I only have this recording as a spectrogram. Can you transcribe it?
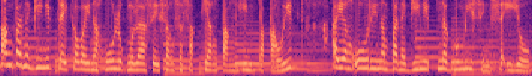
Ang panaginip na ikaw ay nahulog mula sa isang sasakyang panghimpapawid ay ang uri ng panaginip na gumising sa iyo.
